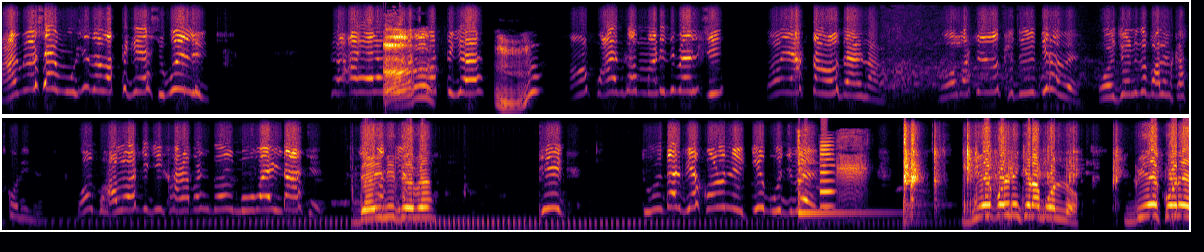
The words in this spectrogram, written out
আমিও সেই মুর্শিদাবাদ থেকে এসেছি বুঝলি টাকা এরম কাজ করতে গিয়ে আমার পায়ের গাম মাটিতে ফেলছি তো একটাও দেয় না বউ বাচ্চাদের খেতে দিতে হবে ওই জন্য তো বালের কাজ করি না ও ভালো আছে কি খারাপ আছে তোর মোবাইলটা আছে। দেইনি দেবে। ঠিক তুমি তার বিয়ে করোনি কি বুঝবে? বিয়ে করিনি কেনা বলল? বিয়ে করে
